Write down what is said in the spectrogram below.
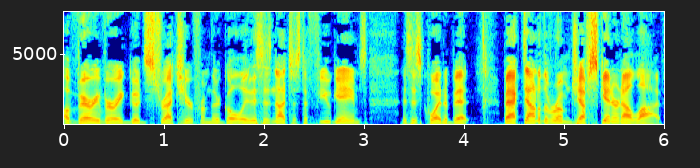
a very, very good stretch here from their goalie. This is not just a few games, this is quite a bit. Back down to the room, Jeff Skinner now live.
